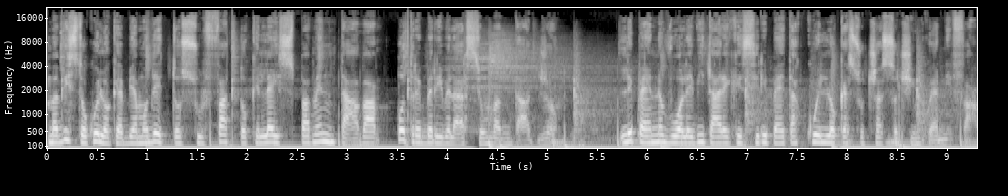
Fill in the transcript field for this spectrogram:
Ma visto quello che abbiamo detto sul fatto che lei spaventava, potrebbe rivelarsi un vantaggio. Le Pen vuole evitare che si ripeta quello che è successo cinque anni fa,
